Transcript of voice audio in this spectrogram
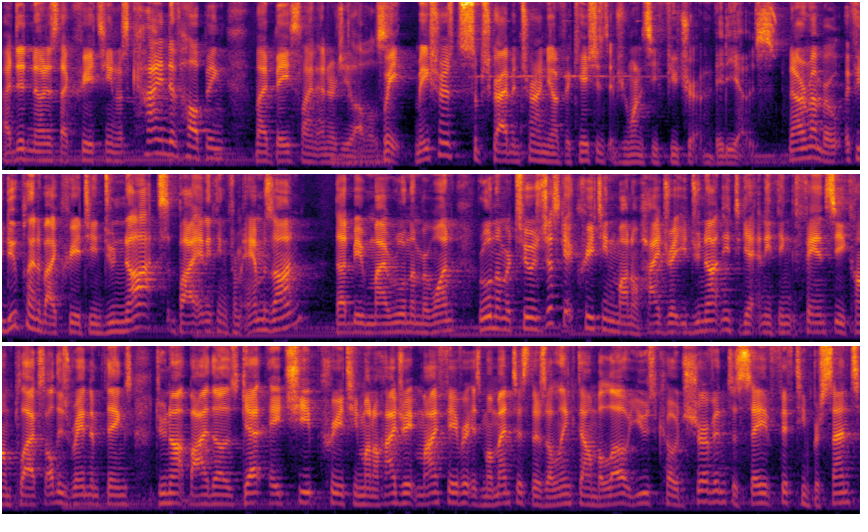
I did notice that creatine was kind of helping my baseline energy levels. Wait, make sure to subscribe and turn on notifications if you want to see future videos. Now remember, if you do plan to buy creatine, do not buy anything from Amazon That'd be my rule number one. Rule number two is just get creatine monohydrate. You do not need to get anything fancy, complex, all these random things. Do not buy those. Get a cheap creatine monohydrate. My favorite is Momentous. There's a link down below. Use code Shervin to save 15%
